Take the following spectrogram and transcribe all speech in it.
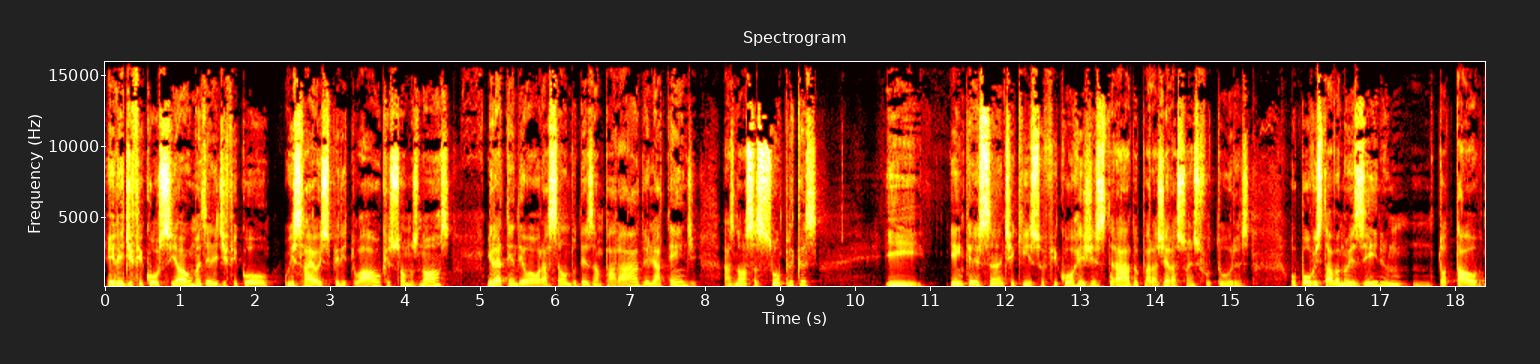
Ele edificou Sião, mas ele edificou o Israel espiritual, que somos nós. Ele atendeu a oração do desamparado, ele atende as nossas súplicas. E, e é interessante que isso ficou registrado para as gerações futuras. O povo estava no exílio, em total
